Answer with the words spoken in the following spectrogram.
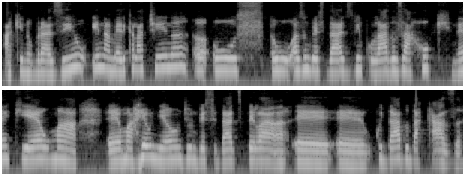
aqui no Brasil e na América Latina uh, os, as universidades vinculadas à RUC, né, que é uma, é uma reunião de universidades pela é, é, o cuidado da casa,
